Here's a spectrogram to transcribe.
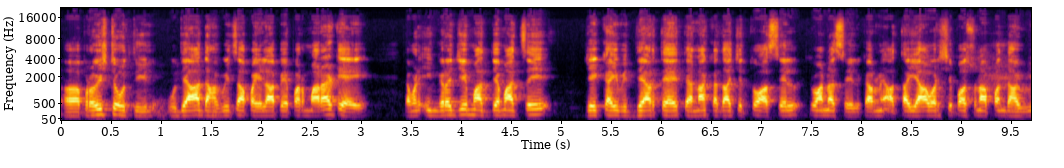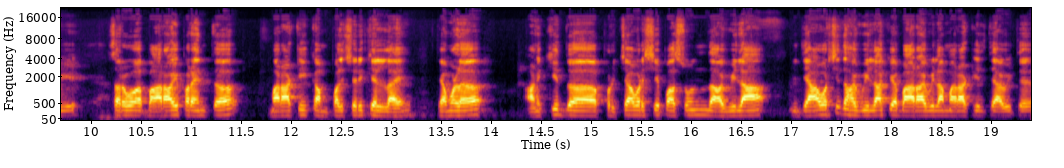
प्रविष्ट होतील. उद्या दहावीचा पहिला पेपर मराठी आहे. त्यामुळे इंग्रजी माध्यमाचे जे काही विद्यार्थी आहेत त्यांना कदाचित तो असेल किंवा नसेल. कारण आता या वर्षीपासून आपण दहावी सर्व बारावीपर्यंत मराठी कंपल्सरी केलेलं आहे. त्यामुळं आणखी द पुढच्या वर्षीपासून दहावीला ज्या वर्षी दहावीला किंवा बारावीला मराठी त्यावेळी ते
